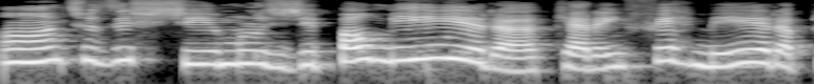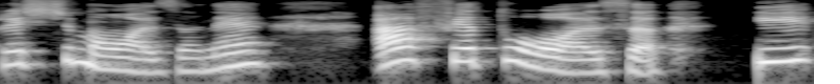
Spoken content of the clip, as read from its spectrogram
ante os estímulos de Palmira, que era enfermeira prestimosa, né? afetuosa e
